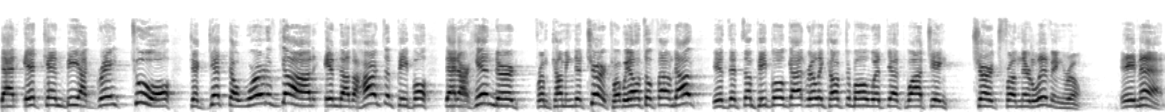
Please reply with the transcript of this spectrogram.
that it can be a great tool to get the Word of God into the hearts of people that are hindered from coming to church. What we also found out is that some people got really comfortable with just watching church from their living room. Amen.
